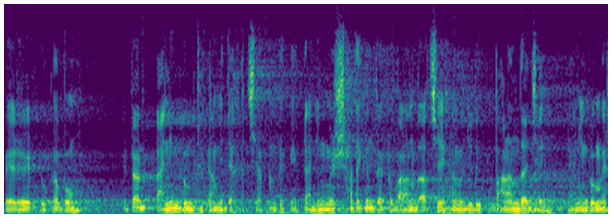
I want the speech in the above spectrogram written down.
বেডে ঢুকাবো। এটা ডাইনিং রুম থেকে আমি দেখাচ্ছি আপনাদেরকে। ডাইনিং রুমের সাথে কিন্তু একটা বারান্দা আছে। আমি যদি একটু বারান্দায় যাই ডাইনিং রুমের।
